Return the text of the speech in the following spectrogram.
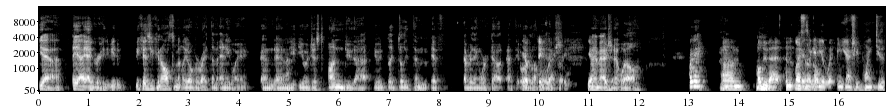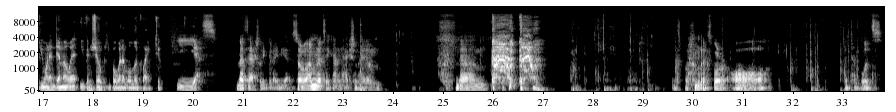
Yeah, yeah, I agree. Because you can ultimately overwrite them anyway, and and Yeah. you, you would just undo that. You would like delete them if everything worked out at the org Yep, level, exactly. which Yep, I imagine it will. Okay, um, I'll do that, and like I Also, said, give I'll- you what you actually point to if you want to demo it, you can show people what it will look like too. yes, that's actually a good idea. So I'm going to take on an action item. Um, I'm going to explore all the templates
